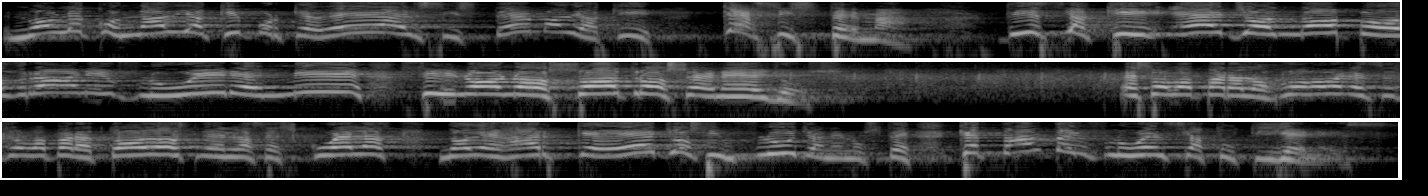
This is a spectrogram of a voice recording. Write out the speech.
No hable con nadie aquí porque vea el sistema de aquí. ¿Qué sistema? Dice aquí, ellos no podrán influir en mí, sino nosotros en ellos. Eso va para los jóvenes, eso va para todos en las escuelas. No dejar que ellos influyan en usted. ¿Qué tanta influencia tú tienes?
